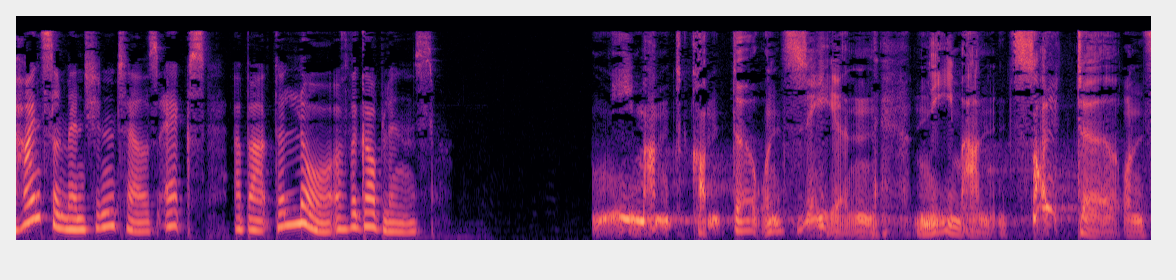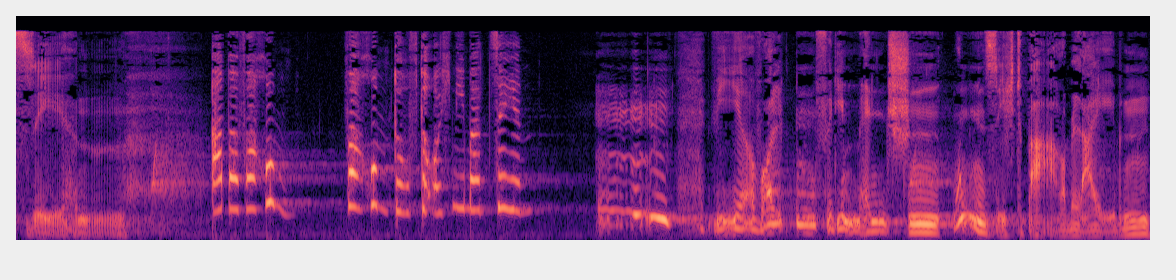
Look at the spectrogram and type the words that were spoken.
The Heinzelmännchen tells Ex about the law of the goblins. Niemand konnte uns sehen, niemand sollte uns sehen. Aber warum? Warum durfte euch niemand sehen? Wir wollten für die Menschen unsichtbar bleiben.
